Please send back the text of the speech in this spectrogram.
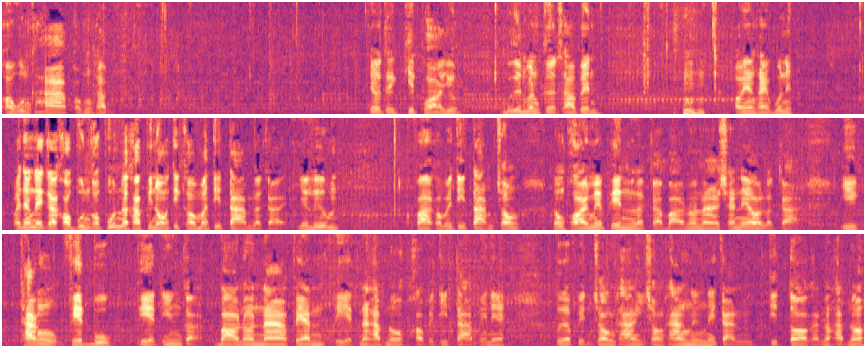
ขอบคุณครับขอบคุณครับ เดี๋ยวจะคิดพ่ออยู่บืนวันเกิดสาวเพนเอายังไงบุญนี่ไปจังไดกะขอบบุญขอบคุณนะครับ พี่น้องที่เขามาติดตามแล้วก็อย่าลืมฝากเอาไปติดตามช่องน้องพลอยไม่เพนแล้วก็บาวนนาชาแนลแล้วก็อีกทั้ง Facebook เพจนี้ก็บ่าวนอนนาแฟนเพจนะครับเนาะเข้าไปติดตามให้แน่เพื่อเป็นช่องทางอีกช่องทางหนึ่งในการติดต่อกันนะครับเนาะ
